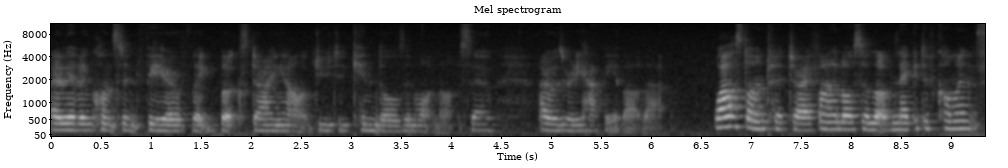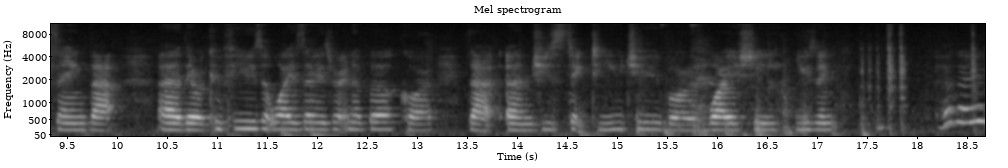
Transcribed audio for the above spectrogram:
I live in constant fear of like books dying out due to Kindles and whatnot. So I was really happy about that. Whilst on Twitter I found also a lot of negative comments saying that uh, they were confused at why Zoe's written a book or that um, she should stick to YouTube or why is she using Hello.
